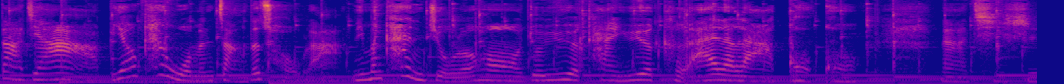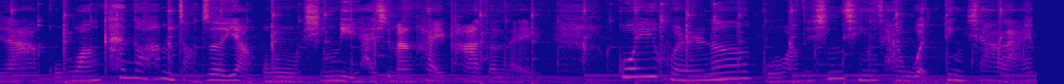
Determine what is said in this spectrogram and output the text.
大家啊，不要看我们长得丑啦，你们看久了吼，就越看越可爱了啦。公公，那其实啊，国王看到他们长这样哦，心里还是蛮害怕的嘞。过一会儿呢，国王的心情才稳定下来，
